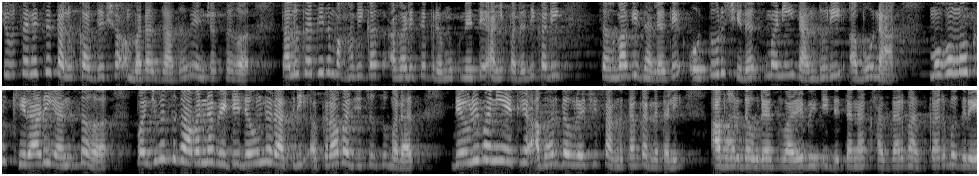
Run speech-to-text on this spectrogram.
शिवसेनेचे तालुका अध्यक्ष अंबादास जाधव यांच्यासह तालुक्यातील महाविकास आघाडीचे प्रमुख नेते आणि पदाधिकारी सहभागी झाले होते. ओतूर शिरसमणी नांदुरी अबोना मोहमुख खिराडी यांसह पंचवीस गावांना भेटी देऊन रात्री अकरा वाजेच्या सुमारास देवळीवाणी येथे आभार दौऱ्याची सांगता करण्यात आली. आभार दौऱ्याद्वारे भेटी देताना खासदार भास्कर बगरे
